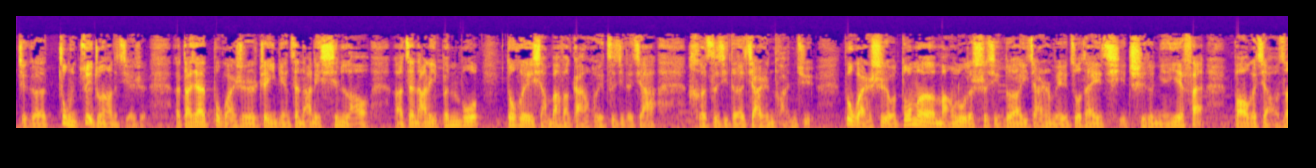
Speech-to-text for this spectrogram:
这个重最重要的节日。呃，大家不管是这一年在哪里辛劳啊，在哪里奔波，都会想办法赶回自己的家，和自己的家人团聚。不管是有多么忙碌的事情，都要一家人围坐在一起吃顿年夜饭，包个饺子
